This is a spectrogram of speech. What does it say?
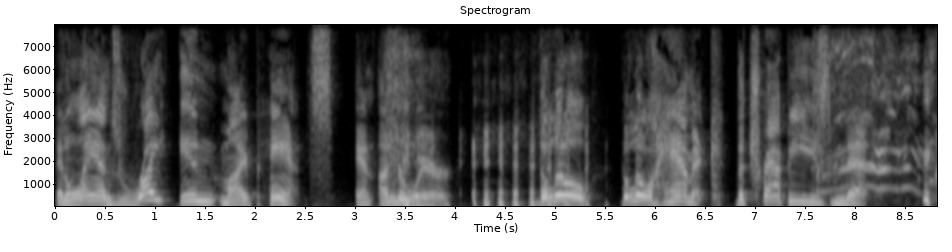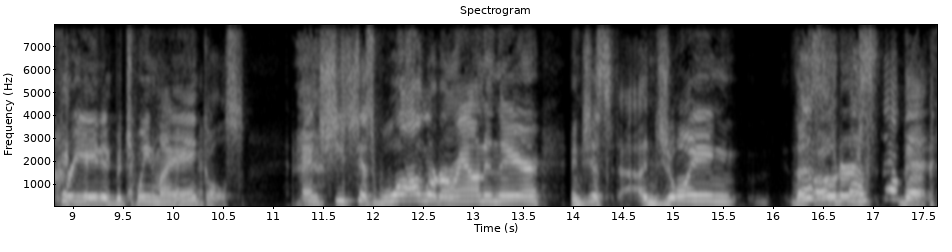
and lands right in my pants and underwear the little the little hammock, the trapeze net created between my ankles. And she's just wallowing around in there and just uh, enjoying the odors that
